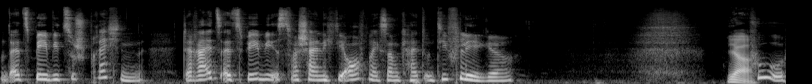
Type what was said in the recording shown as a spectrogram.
und als Baby zu sprechen. Der Reiz als Baby ist wahrscheinlich die Aufmerksamkeit und die Pflege. Ja. Puh.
